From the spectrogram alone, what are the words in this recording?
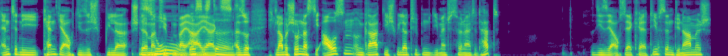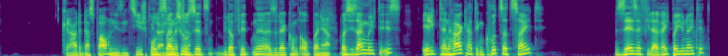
Anthony kennt ja auch diese Spieler-Stürmertypen So, bei Ajax. Also ich glaube schon, dass die Außen und gerade die Spielertypen, die Manchester United hat, die ja auch sehr kreativ sind, dynamisch, gerade das brauchen, diesen Zielspieler. Und Sancho ist jetzt wieder fit, ne? Also der kommt auch bei. Ja. Was ich sagen möchte ist, Erik Ten Hag hat in kurzer Zeit sehr, sehr viel erreicht bei United.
